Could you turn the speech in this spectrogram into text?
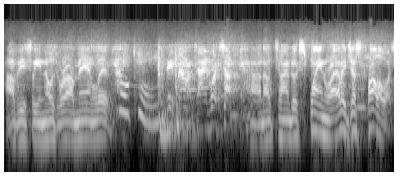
Obviously, he knows where our man lives. Okay. Hey, Valentine, what's up? Uh, no time to explain, Riley. Just follow us.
